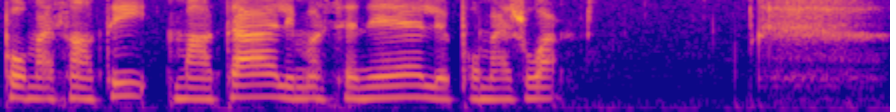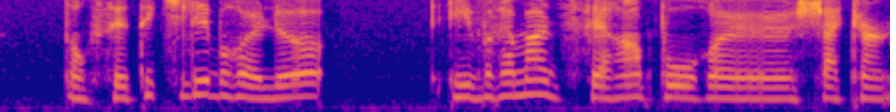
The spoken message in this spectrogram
pour ma santé mentale, émotionnelle, pour ma joie. Donc cet équilibre-là est vraiment différent pour euh, chacun.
